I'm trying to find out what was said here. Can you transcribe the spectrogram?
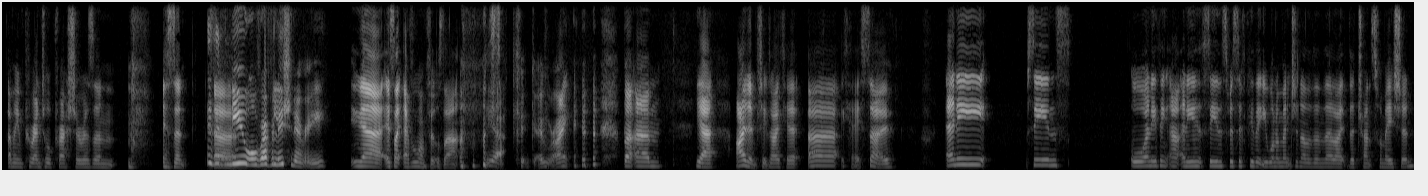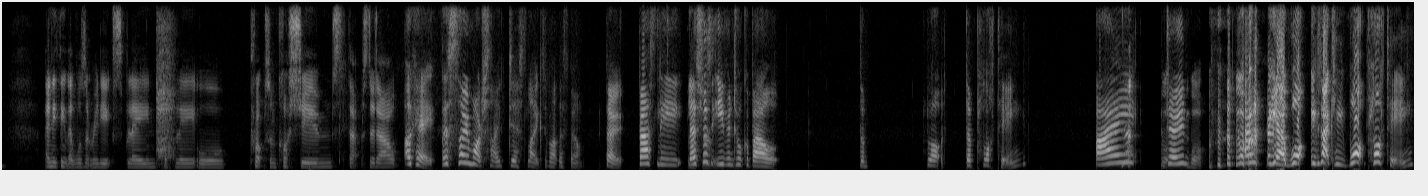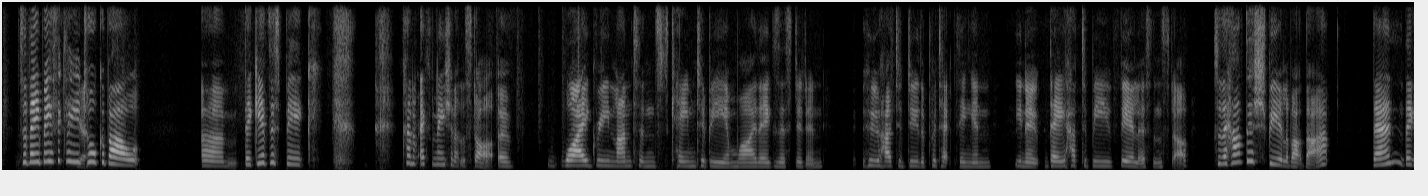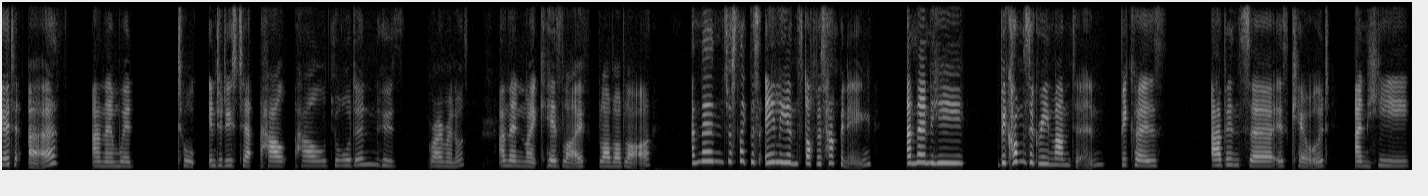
i mean parental pressure isn't isn't Is it uh, new or revolutionary? yeah it's like everyone feels that Yeah. could go right but um yeah i didn't particularly like it. Uh okay so any scenes or anything uh, any scenes specifically that you want to mention other than the like the transformation? Anything that wasn't really explained properly or props and costumes that stood out? Okay, there's so much that I disliked about this film. So, firstly, let's just even talk about the plot, the plotting. I Don't- what, I, yeah, what exactly? What plotting? So they basically Yeah. talk about. Um, they give this big kind of explanation at the start of why Green Lanterns came to be and why they existed and who had to do the protecting and you know they had to be fearless and stuff. So they have this spiel about that. Then they go to Earth, and then we're talk introduced to Hal Hal Jordan, who's Ryan Reynolds, and then like his life, blah blah blah, and then just like this alien stuff is happening, and then he becomes a Green Lantern because Abin Sur is killed, and he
